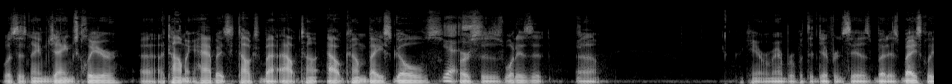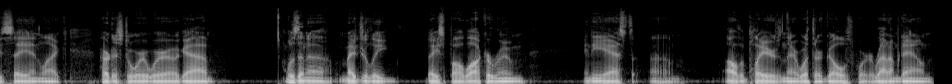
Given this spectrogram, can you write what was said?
was his name James Clear, uh, Atomic Habits. He talks about out, outcome based goals yes. versus what is it? Uh, can't remember what the difference is, but it's basically saying like heard a story where a guy was in a major league baseball locker room and he asked um, all the players in there what their goals were to write them down.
